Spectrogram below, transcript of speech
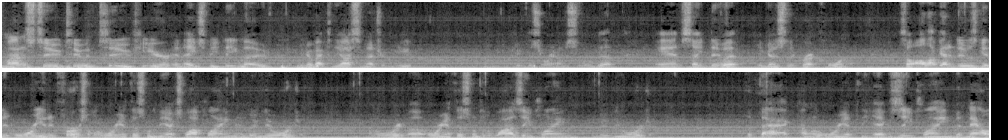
minus two, two, and two here in HVD mode, we go back to the isometric view. move this around just a little bit, and say do it, it goes to the correct corner. So all I've got to do is get it oriented first. I'm going to orient this one to the XY plane and move the origin. I'm going to uh, orient this one to the YZ plane and move the origin. The back, I'm going to orient to the XZ plane, but now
